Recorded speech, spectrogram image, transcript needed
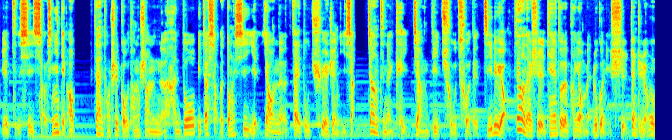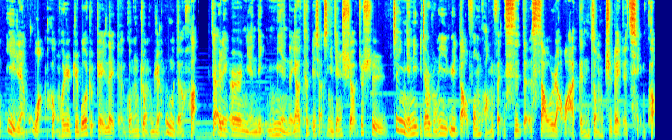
别仔细小心一点哦。在和同事沟通上呢，很多比较小的东西也要呢再度确认一下，这样子呢可以降低出错的几率哦。最后呢是天蝎座的朋友们，如果你是政治人物、艺人、网红或者直播主这一类的公众人物的话。在二零二二年里面呢，要特别小心一件事哦，就是这一年你比较容易遇到疯狂粉丝的骚扰啊、跟踪之类的情况。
